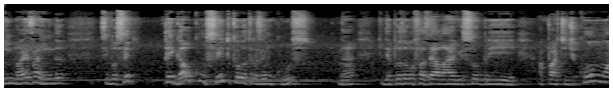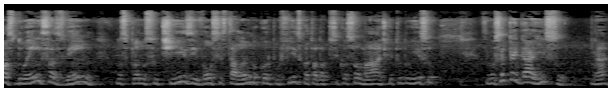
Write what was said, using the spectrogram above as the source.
E mais ainda, se você pegar o conceito que eu vou trazer no curso, né? que depois eu vou fazer a live sobre a parte de como as doenças vêm nos planos sutis e vão se instalando no corpo físico, a tal da psicossomática e tudo isso. Se você pegar isso, né,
